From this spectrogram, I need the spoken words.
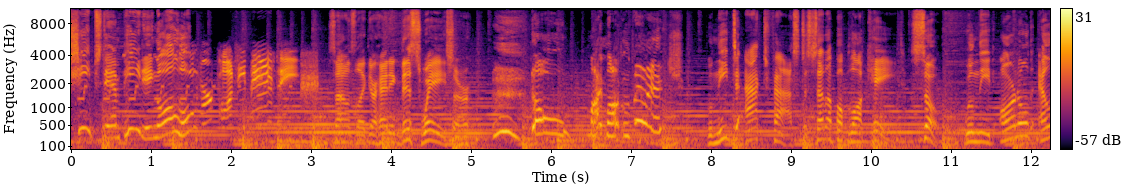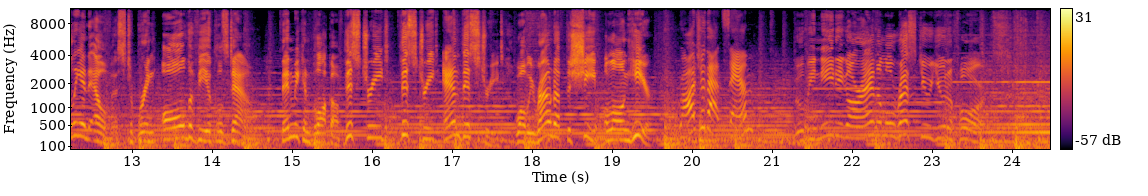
Sheep stampeding all over Pontypandy. Sounds like they're heading this way, sir. no! My model village! We'll need to act fast to set up a blockade. So, we'll need Arnold, Ellie, and Elvis to bring all the vehicles down. Then we can block off this street, this street, and this street while we round up the sheep along here. Roger that, Sam. We'll be needing our animal rescue uniforms.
